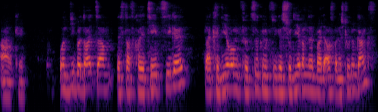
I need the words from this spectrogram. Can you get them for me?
Ah, okay. Und wie bedeutsam ist das Qualitätssiegel der Akkreditierung für zukünftige Studierende bei der Auswahl des Studiengangs?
